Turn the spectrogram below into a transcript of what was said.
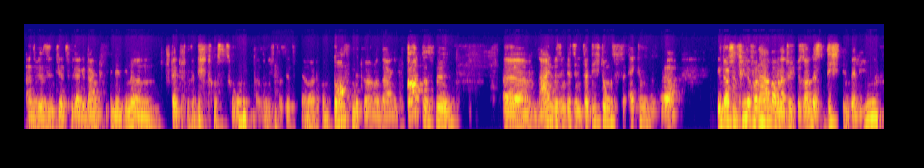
also wir sind jetzt wieder gedanklich in den inneren städtischen Verdichtungszonen, also nicht, dass jetzt Leute vom Dorf mithören und sagen, um Gottes Willen. Äh, nein, wir sind jetzt in Verdichtungsecken, wo wir in Deutschland viele von haben, aber natürlich besonders dicht in Berlin.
